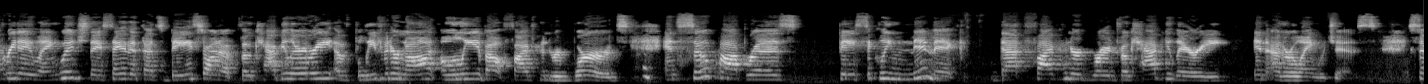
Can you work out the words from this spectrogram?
everyday language, they say that that's based on a vocabulary of, believe it or not, only about 500 words. And soap operas basically mimic that 500 word vocabulary in other languages. So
